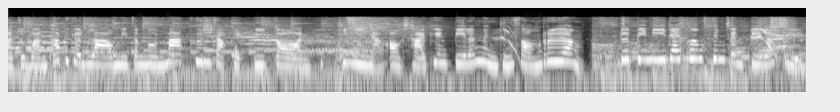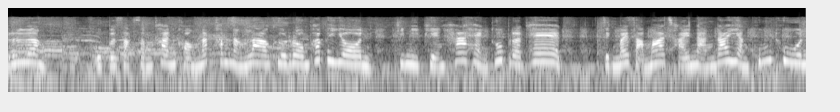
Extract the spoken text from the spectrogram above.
ปัจจุบันภาพยนตร์ลาวมีจำนวนมากขึ้นจาก 6 ปีก่อน ที่มีหนังออกฉายเพียงปีละ 1-2 เรื่อง โดยปีนี้ได้เพิ่มขึ้นเป็นปีละ 4 เรื่อง อุปสรรคสำคัญของนักทำหนังลาวคือโรงภาพยนตร์ที่มีเพียง 5 แห่งทั่วประเทศ จึงไม่สามารถฉายหนังได้อย่างคุ้มทุน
